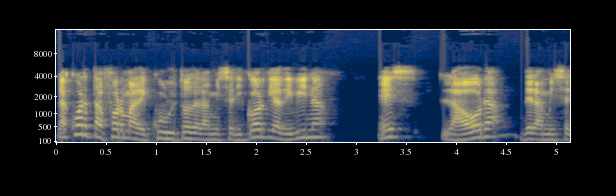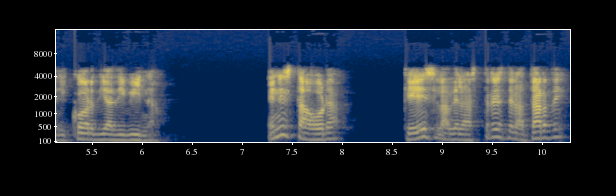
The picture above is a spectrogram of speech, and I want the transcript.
La cuarta forma de culto de la misericordia divina es la hora de la misericordia divina. En esta hora, que es la de las tres de la tarde,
